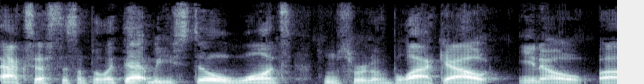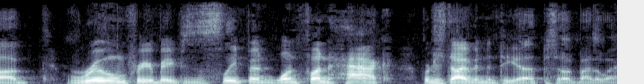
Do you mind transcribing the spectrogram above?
access to something like that, but you still want some sort of blackout, you know, uh, room for your babies to sleep in, one fun hack we're just diving into the episode, by the way.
